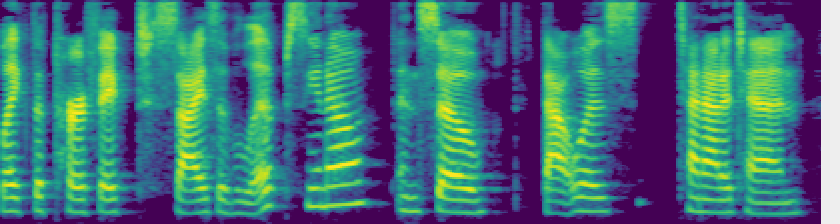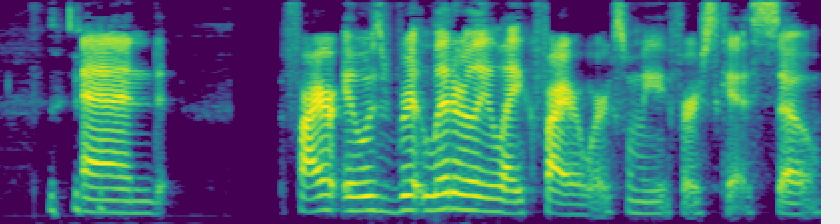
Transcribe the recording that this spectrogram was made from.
like the perfect size of lips, you know? And so that was 10 out of 10. and fire, it was ri- literally like fireworks when we first kissed. So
